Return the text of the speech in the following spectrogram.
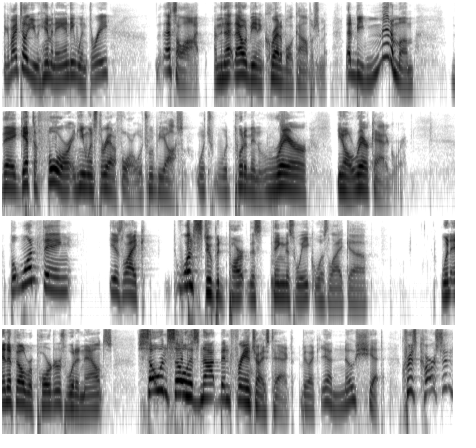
Like, if I tell you him and Andy win three, that's a lot. I mean, that, that would be an incredible accomplishment. That'd be minimum they get to four and he wins three out of four, which would be awesome, which would put him in rare, you know, rare category. But one thing is like one stupid part this thing this week was like uh, when NFL reporters would announce so and so has not been franchise tagged. I'd be like, yeah, no shit. Chris Carson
